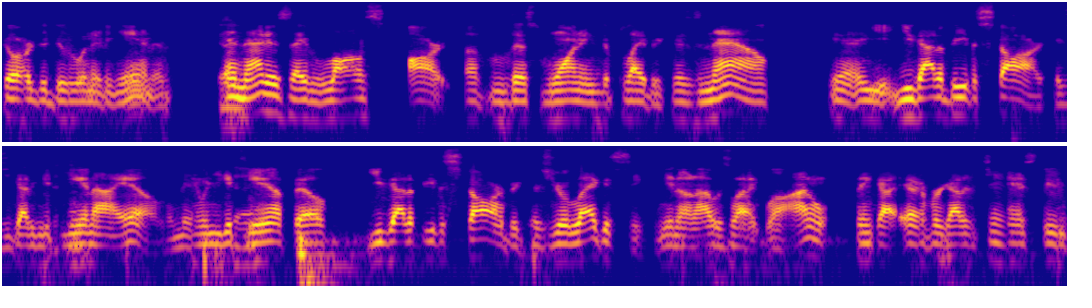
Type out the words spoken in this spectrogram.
forward to doing it again. And, yeah. and that is a lost art of this wanting to play because now, you know, you, you got to be the star because you got to get the NIL. And then when you get yeah. the NFL, you got to be the star because your legacy, you know. And I was like, well, I don't think I ever got a chance to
